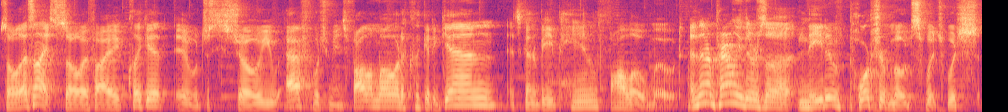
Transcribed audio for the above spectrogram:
So that's nice. So if I click it, it will just show you F, which means follow mode. I click it again, it's gonna be pan follow mode. And then apparently there's a native portrait mode switch, which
